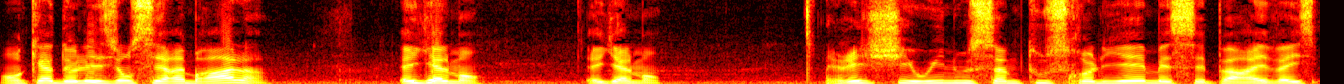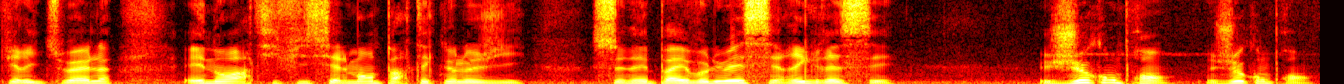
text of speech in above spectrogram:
En cas de lésion cérébrale, également, également. Richie, oui, nous sommes tous reliés, mais c'est par éveil spirituel et non artificiellement par technologie. Ce n'est pas évoluer, c'est régresser. Je comprends, je comprends.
